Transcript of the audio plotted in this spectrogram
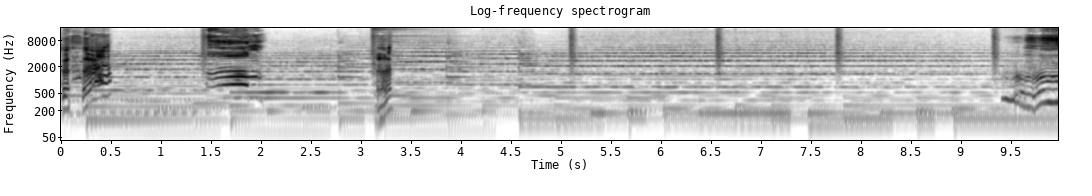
Um, huh? mm.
